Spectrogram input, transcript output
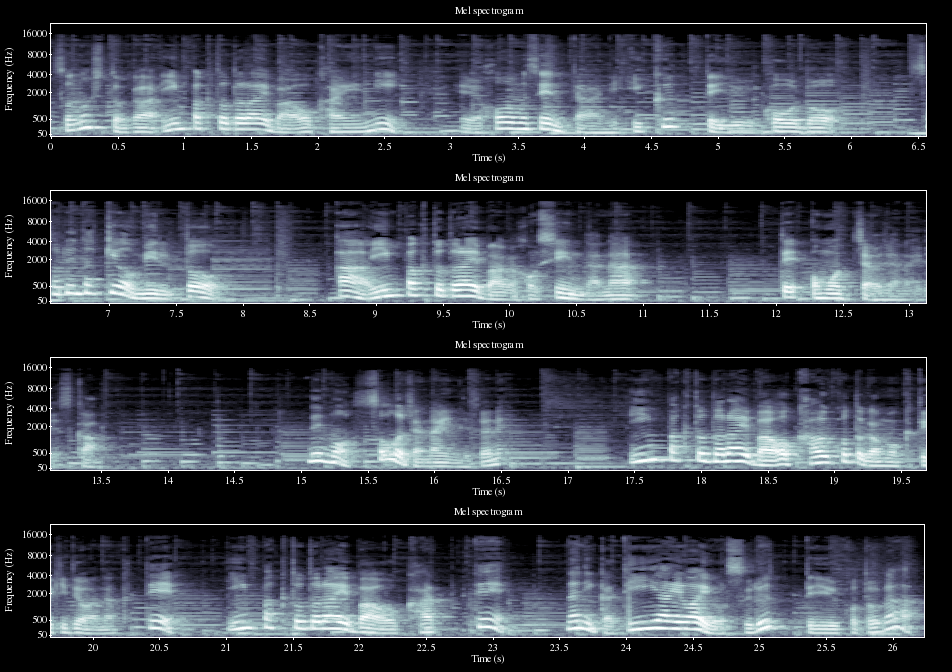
その人がインパクトドライバーを買いに、えー、ホームセンターに行くっていう行動それだけを見るとああインパクトドライバーが欲しいんだなって思っちゃうじゃないですかでもそうじゃないんですよねインパクトドライバーを買うことが目的ではなくてインパクトドライバーを買って何か DIY をするっていうことが、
